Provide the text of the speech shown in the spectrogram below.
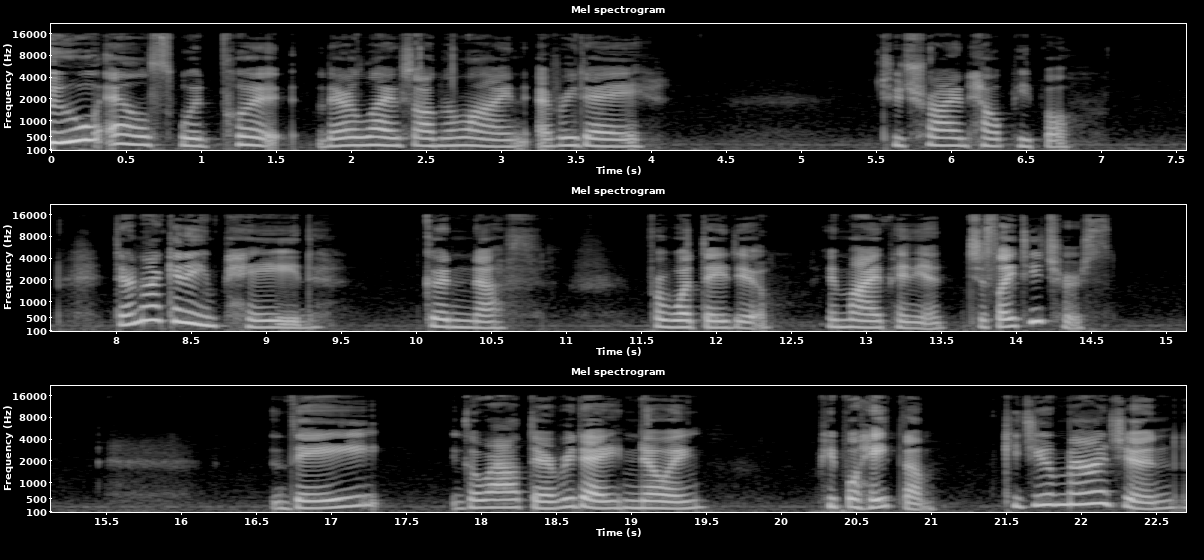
Who else would put their lives on the line every day to try and help people? They're not getting paid good enough for what they do, in my opinion, just like teachers they go out there every day knowing people hate them. Could you imagine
